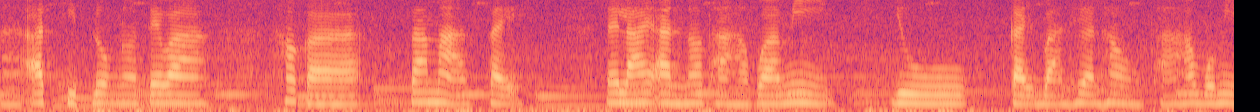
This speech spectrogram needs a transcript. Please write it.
อ่าอัดคลิปลงเนาะแต่ว่าเฮาก็สามารถใส่หลายๆอันเนาะถ้าหากว่ามีอยู่ไก่บ้านเฮือนเฮาถ้าเฮาบ่มี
